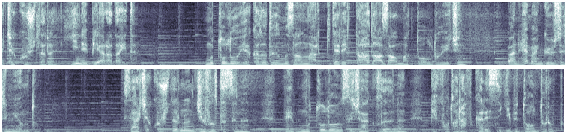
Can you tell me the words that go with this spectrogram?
serçe kuşları yine bir aradaydı. Mutluluğu yakaladığımız anlar giderek daha da azalmakta olduğu için ben hemen gözlerimi yumdum. Serçe kuşlarının cıvıltısını ve mutluluğun sıcaklığını bir fotoğraf karesi gibi dondurup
